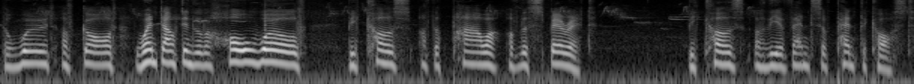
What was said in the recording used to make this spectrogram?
The Word of God went out into the whole world because of the power of the Spirit, because of the events of Pentecost,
